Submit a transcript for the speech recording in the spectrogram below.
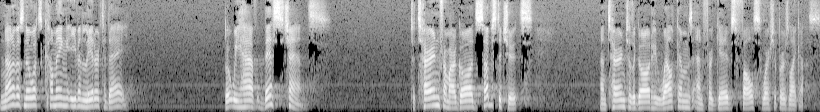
None of us know what's coming even later today. But we have this chance to turn from our God's substitutes and turn to the God who welcomes and forgives false worshippers like us.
